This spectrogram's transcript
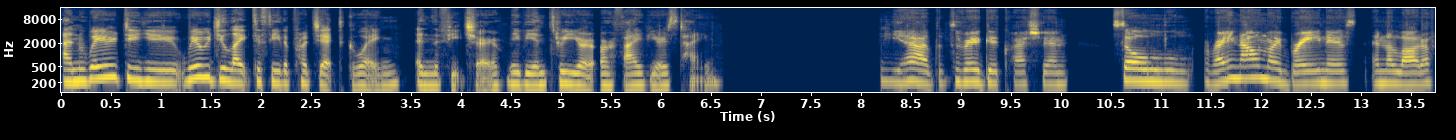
and where do you, where would you like to see the project going in the future, maybe in three or, or five years time? Yeah, that's a very good question. So right now my brain is in a lot of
